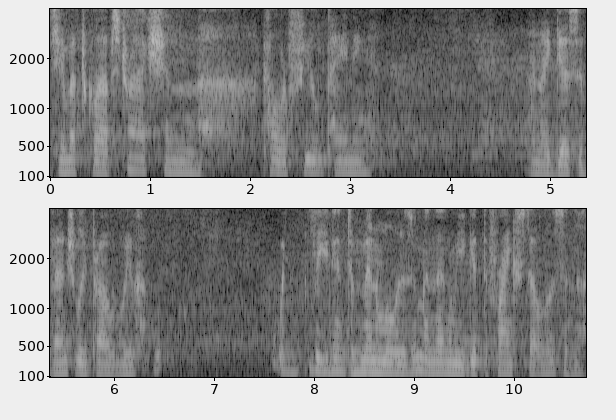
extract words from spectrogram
geometrical abstraction, color field painting. And I guess eventually probably would lead into minimalism, and then we get the Frank Stellas and the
